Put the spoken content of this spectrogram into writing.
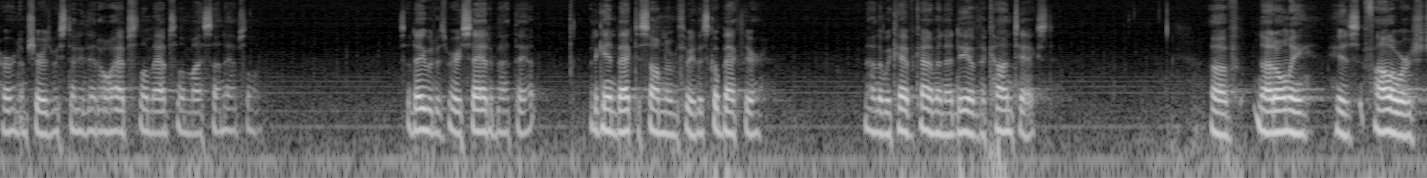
heard, I'm sure, as we study that, Oh, Absalom, Absalom, my son Absalom. So David was very sad about that. But again, back to Psalm number three. Let's go back there. Now that we have kind of an idea of the context of not only his followers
